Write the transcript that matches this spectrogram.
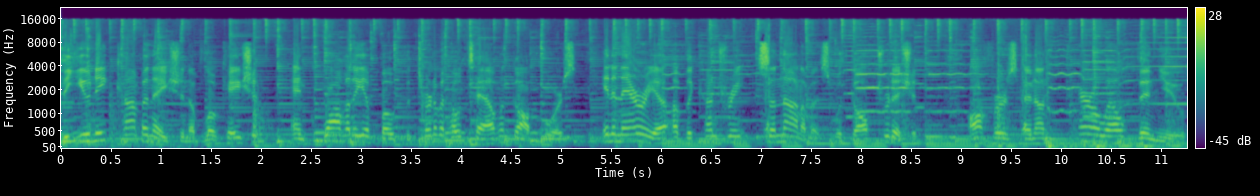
The unique combination of location and quality of both the tournament hotel and golf course in an area of the country synonymous with golf tradition offers an unparalleled venue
